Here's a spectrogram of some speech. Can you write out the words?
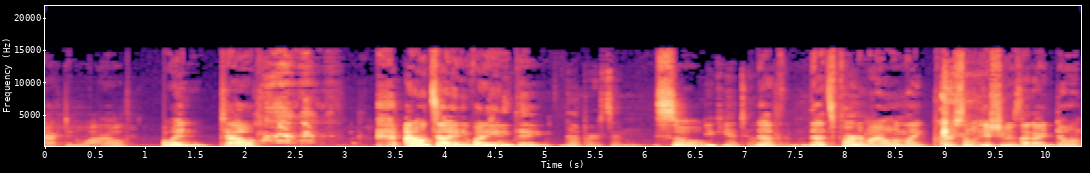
acting wild, I wouldn't tell. I don't tell anybody anything. that person, So you can't tell that, that's part of my own like personal issue is that I don't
